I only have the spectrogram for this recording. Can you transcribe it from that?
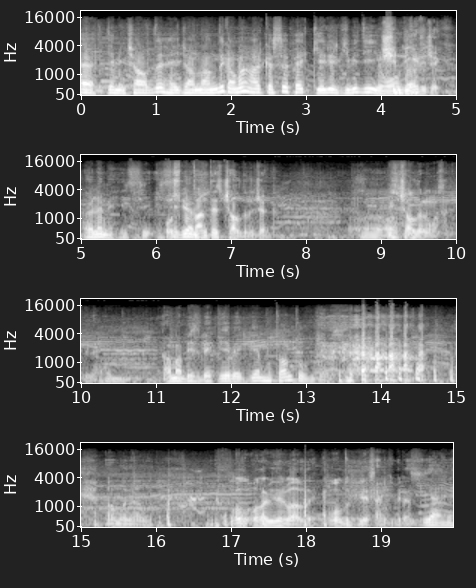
Evet demin çaldı heyecanlandık ama arkası pek gelir gibi değil. Şimdi oldu. gelecek. Öyle mi? Hissi, hissediyor Osman musun? Tantes çaldıracak. Biz çaldıramasak bile. Ama biz bekleye bekleye mutant olacağız. Aman aman. Ol, olabilir vallahi. Olduk bile sanki biraz. yani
